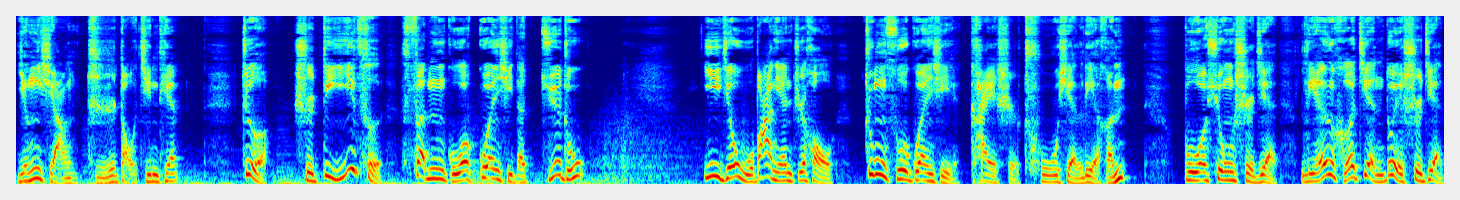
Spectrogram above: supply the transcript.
影响直到今天。这。是第一次三国关系的角逐。一九五八年之后，中苏关系开始出现裂痕，波匈事件、联合舰队事件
